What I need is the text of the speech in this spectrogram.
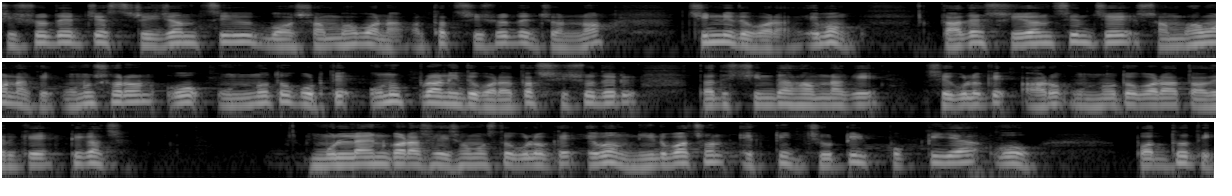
শিশুদের যে সৃজনশীল সম্ভাবনা, অর্থাৎ শিশুদের জন্য চিহ্নিত করা। এবং তাদের সৃজনশীল যে সম্ভাবনাকে অনুসরণ ও উন্নত করতে অনুপ্রাণিত করা অর্থাৎ শিশুদের, তাদের চিন্তাভাবনাকে, সেগুলোকে আরও উন্নত করা তাদেরকে, ঠিক আছে? মূল্যায়ন করা সেই সমস্তগুলোকে এবং নির্বাচন একটি জটিল প্রক্রিয়া ও পদ্ধতি,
